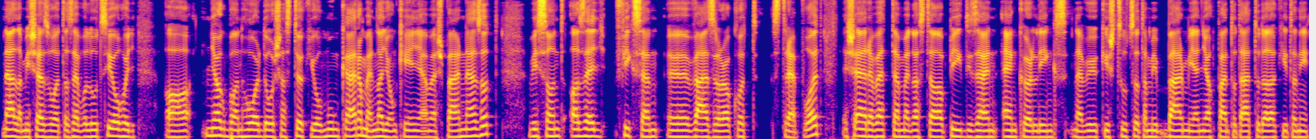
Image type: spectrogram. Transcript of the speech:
nálam is ez volt az evolúció, hogy a nyakban hordós az tök jó munkára, mert nagyon kényelmes párnázott, viszont az egy fixen ö, vázra rakott strap volt, és erre vettem meg azt a Peak Design Anchor Links nevű kis cuccot, ami bármilyen nyakpántot át tud alakítani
